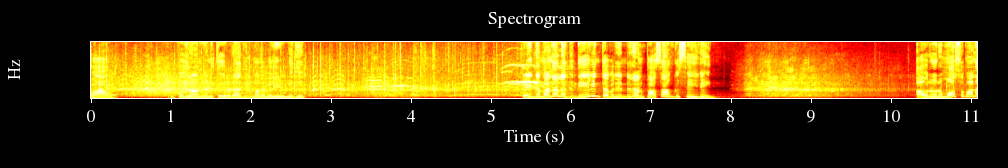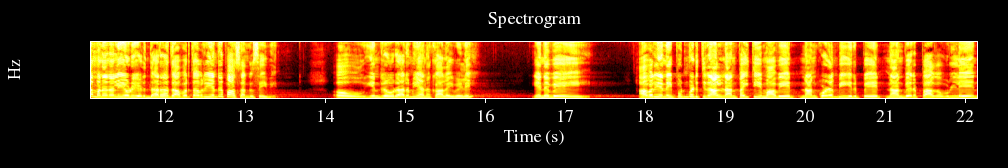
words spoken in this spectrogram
வாவ். இப்போது நான் நினைத்ததை விட அதிகமான விலை உள்ளது. வேண்டுமானால் அது தேவின் தவறு என்று நான் பாசாங்கு செய்வேன். அவர் ஒரு மோசமான மனநிலையோடு எழுந்தார் அது அவர் தவறு என்று பாசாங்கு செய்வேன். ஓ இன்று ஒரு அருமையான காலை வேளை. எனவே அவர் என்னை புண்படுத்தினால் நான் பைத்தியமாவேன். நான் குழம்பி இருப்பேன். நான் வெறுப்பாக உள்ளேன்.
